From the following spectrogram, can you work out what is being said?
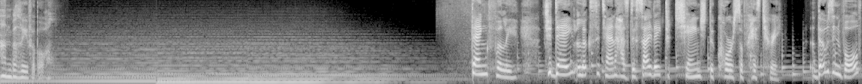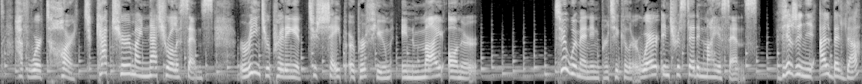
Unbelievable. Thankfully, today L'Occitane has decided to change the course of history. Those involved have worked hard to capture my natural essence, reinterpreting it to shape a perfume in my honor. Two women in particular were interested in my essence. Virginie Albelda,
